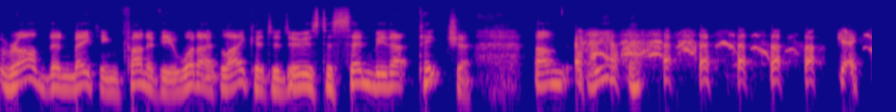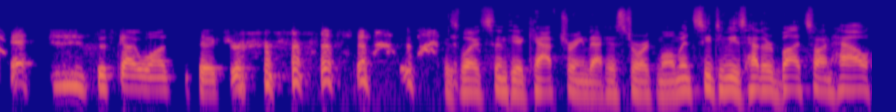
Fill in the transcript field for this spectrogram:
Rather than making fun of you, what I'd like her to do is to send me that picture. Um, we... okay, this guy wants the picture. His wife Cynthia capturing that historic moment. CTV's Heather Butts on how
